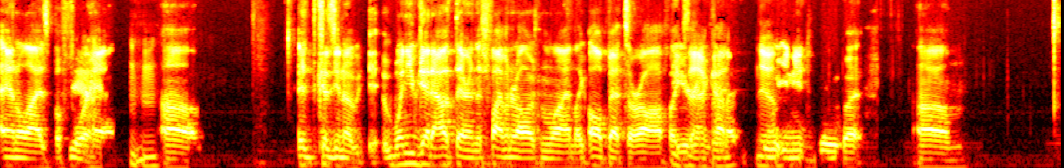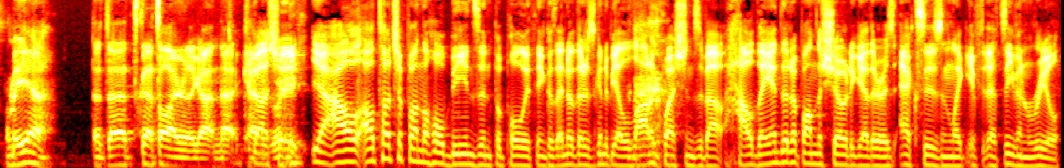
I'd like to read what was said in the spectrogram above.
analyze beforehand. Mhm. Um, because you know when you get out there and there's five hundred dollars in the line, like all bets are off. Like Exactly. you're gonna kind of Yeah. do what you need to do. But, um, but yeah, that's that's that's all I really got in that category. Gotcha. Yeah, I'll I'll touch up on the whole Beans and Popoli thing because I know there's going to be a lot of questions about how they ended up on the show together as exes and like if that's even real.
